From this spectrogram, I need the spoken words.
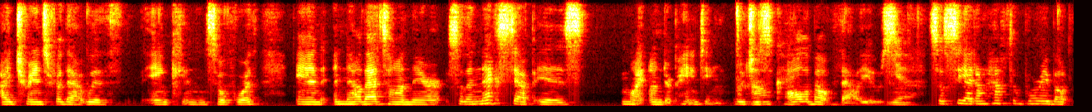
I transfer that with ink and so forth, and and now that's on there. So the next step is my underpainting, which is Okay. all about values. Yeah. So see, I don't have to worry about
